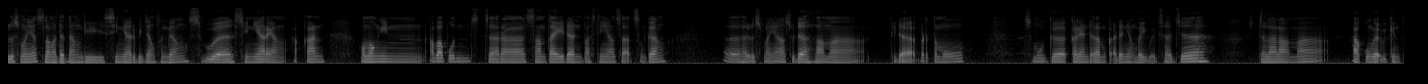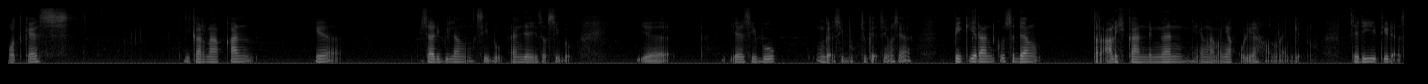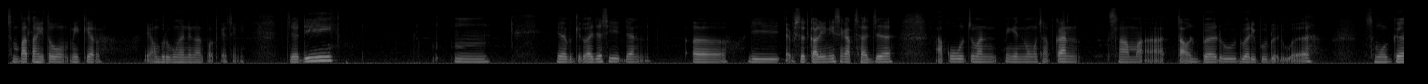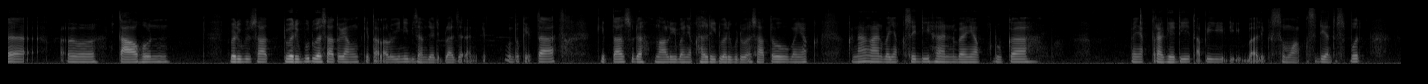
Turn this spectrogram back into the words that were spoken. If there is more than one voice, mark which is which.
Speaker 1: Halo semuanya, selamat datang di Siniar Bincang Senggang, sebuah siniar yang akan ngomongin apa pun secara santai dan pastinya saat senggang. Uh, halo semuanya, sudah lama tidak bertemu. Semoga kalian dalam keadaan yang baik-baik saja. Sudah lama aku nggak bikin podcast dikarenakan ya bisa dibilang sibuk anjay sok sibuk ya ya sibuk nggak sibuk juga sih maksudnya pikiranku sedang teralihkan dengan yang namanya kuliah online gitu. Jadi tidak sempat lah itu mikir yang berhubungan dengan podcast ini. Jadi hmm, ya begitu aja sih dan uh, di episode kali ini singkat saja. Aku cuman ingin mengucapkan selamat tahun baru 2022 semoga uh, tahun 2021 2021 yang kita lalui ini bisa menjadi pelajaran untuk kita. Kita sudah melalui banyak hal di 2021 banyak kenangan banyak kesedihan banyak duka banyak tragedi tapi di balik semua kesedihan tersebut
